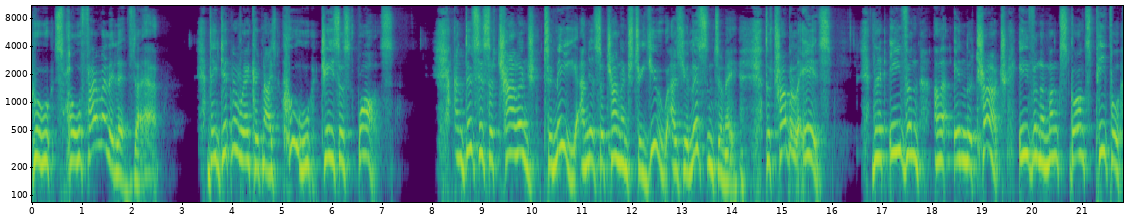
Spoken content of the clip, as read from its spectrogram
whose whole family lived there. They didn't recognize who Jesus was. And this is a challenge to me, and it's a challenge to you as you listen to me. The trouble is, that even uh, in the church, even amongst God's people,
